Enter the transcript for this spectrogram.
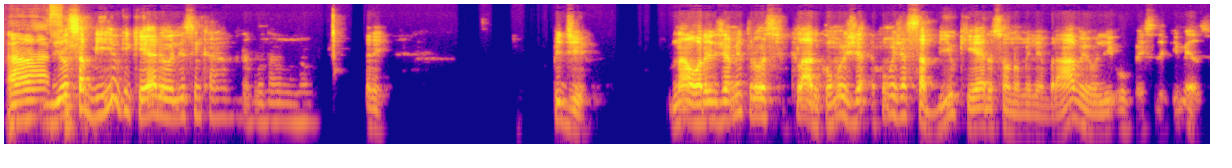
Ah, e eu sim. sabia o que, que era, eu olhei assim, caramba, Double Diamond, não. Peraí. Pedi. Na hora ele já me trouxe. Claro, como eu já, como eu já sabia o que era, eu só não me lembrava, eu olhei, opa, esse daqui mesmo.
